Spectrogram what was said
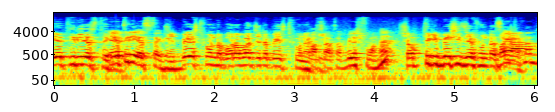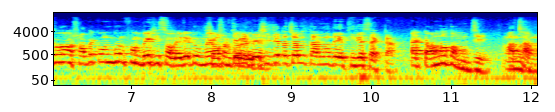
A3s থেকে। এ থ্রি এস থেকে। জি বেস্ট ফোনটা বরাবর যেটা বেস্ট ফোন আর কি। আচ্ছা আচ্ছা বেশ ফোন হ্যাঁ? সব থেকে বেশি যে ফোনটা ভাই আপনার তো সবে কোন কোন ফোন বেশি চলে? এটা একটু মেনশন করে থেকে দিবেন। বেশি যেটা চলে তার মধ্যে A3s একটা। একটা অন্যতম? জি আচ্ছা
